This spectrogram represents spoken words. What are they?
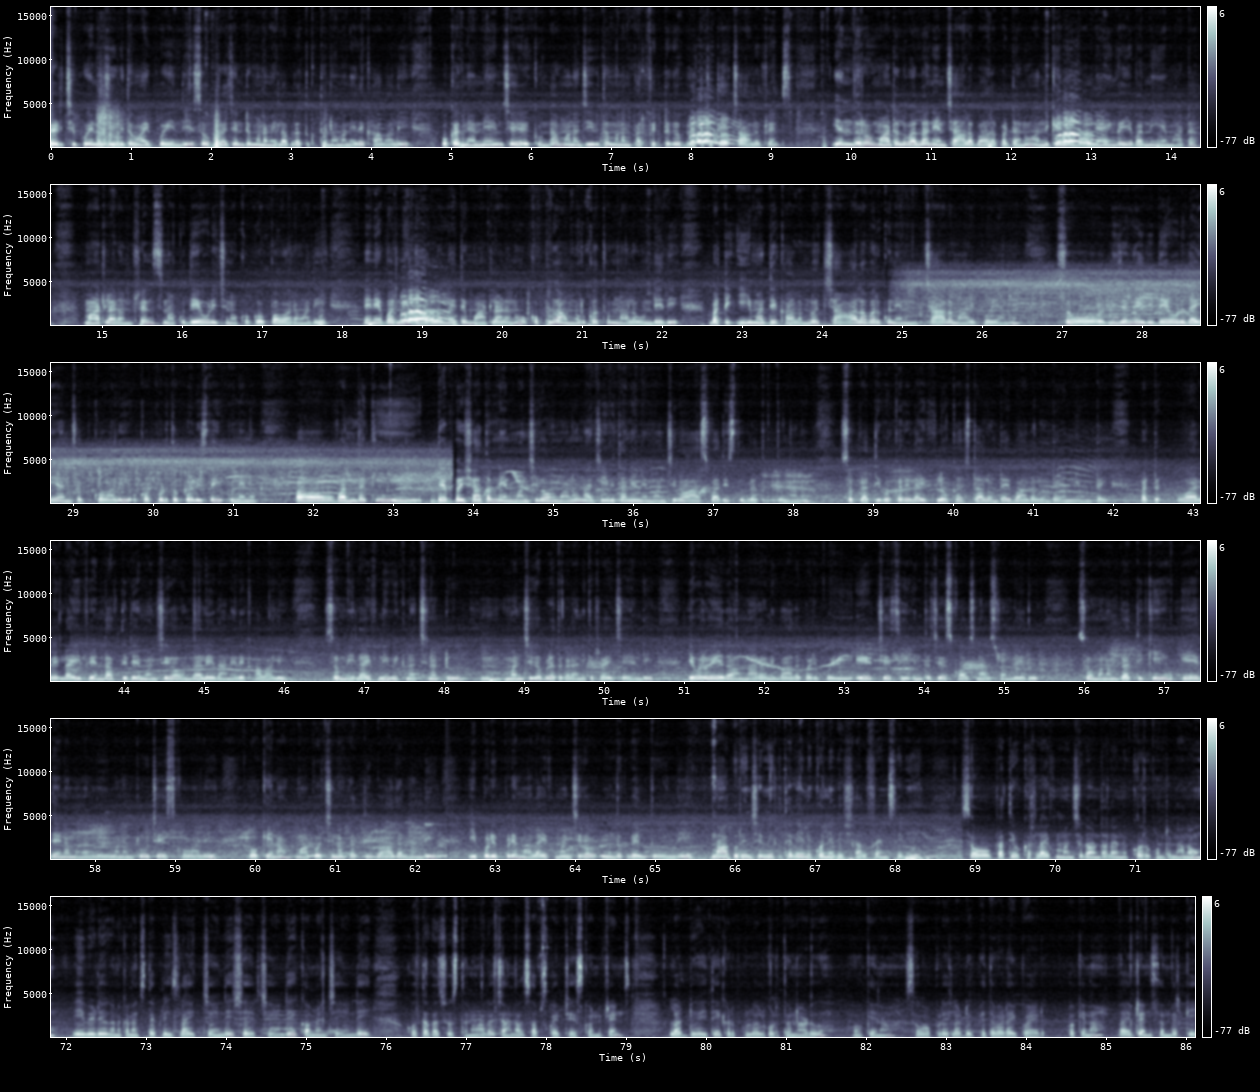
గడిచిపోయిన జీవితం అయిపోయింది. సో ప్రజెంట్ మనం ఎలా బ్రతుకుతున్నాం అనేది కావాలి. ఒకరిని అన్యాయం చేయకుండా మన జీవితం మనం పర్ఫెక్ట్గా బ్రతికితే చాలు ఫ్రెండ్స్. ఎందరో మాటల వల్ల నేను చాలా బాధపడ్డాను. అందుకే నేను అన్యాయంగా ఎవరిని ఏ మాట మాట్లాడాను ఫ్రెండ్స్. నాకు దేవుడిచ్చిన ఒక గొప్ప వరం అది. నేను ఎవరిని దారుణంగా అయితే మాట్లాడను. ఒకప్పుడు ఆ మురుకత్వం నాలో ఉండేది. బట్ ఈ మధ్య కాలంలో చాలా వరకు నేను చాలా మారిపోయాను. సో నిజంగా ఇది దేవుడు దయ అని చెప్పుకోవాలి. ఒకప్పుడుతో పోలిస్తే ఇప్పుడు నేను వందకి డెబ్బై శాతం నేను మంచిగా ఉన్నాను. నా జీవితాన్ని నేను మంచిగా ఆస్వాదిస్తూ బ్రతుకుతున్నాను. సో ప్రతి ఒక్కరి లైఫ్లో కష్టాలు ఉంటాయి బాధలు ఉంటాయి అన్నీ ఉంటాయి. బట్ వారి life end of the day మంచిగా ఉందా లేదా అనేది కావాలి. సో మీ లైఫ్ని మీకు నచ్చినట్టు మంచిగా బ్రతకడానికి ట్రై చేయండి. ఎవరో ఏదో అన్నారని బాధపడిపోయి ఏడ్ చేసి ఇంత చేసుకోవాల్సిన అవసరం లేదు. సో మనం బ్రతికి ఏదైనా మనల్ని మనం ప్రూవ్ చేసుకోవాలి. ఓకేనా? మాకు వచ్చిన ప్రతి బాధల నుండి ఇప్పుడిప్పుడే మా లైఫ్ మంచిగా ముందుకు వెళ్తూ ఉంది. నా గురించి మీకు తెలియని కొన్ని విషయాలు ఫ్రెండ్స్ ఇవి. సో ప్రతి ఒక్కరి లైఫ్ మంచిగా ఉండాలని కోరుకుంటున్నాను. ఈ వీడియో కనుక నచ్చితే ప్లీజ్ లైక్ చేయండి షేర్ చేయండి కామెంట్ చేయండి. కొత్తగా చూస్తున్న వాళ్ళు ఛానల్ సబ్స్క్రైబ్ చేసుకోండి ఫ్రెండ్స్. లడ్డు అయితే ఇక్కడ పుల్లలు కొడుతున్నాడు. ఓకేనా? సో అప్పుడే లడ్డు పెద్దవాడు అయిపోయాడు ఓకేనా? బాయ్ ఫ్రెండ్స్ అందరికీ.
